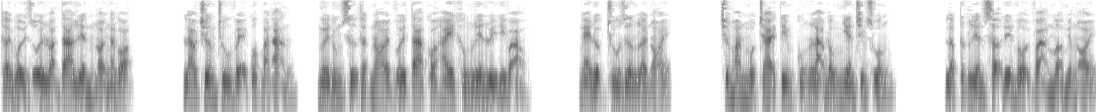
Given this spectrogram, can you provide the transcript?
Thời buổi rối loạn ta liền nói ngắn gọn. Lao trương chu vệ quốc bản án, ngươi đúng sự thật nói với ta có hay không liên lụy đi vào. Nghe được chu dương lời nói, trương hoan một trái tim cũng là bỗng nhiên chìm xuống. Lập tức liền sợ đến vội vàng mở miệng nói,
